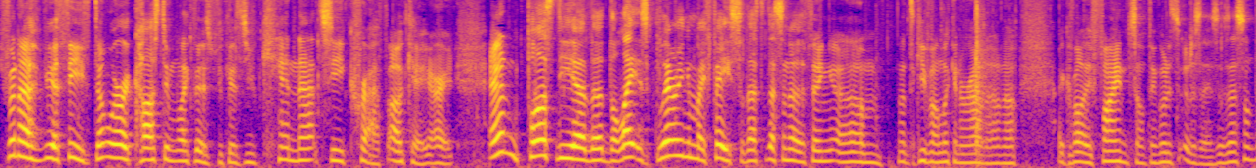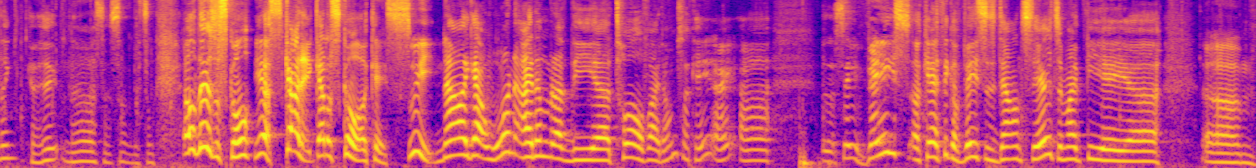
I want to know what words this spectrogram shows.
if you wanna be a thief, don't wear a costume like this because you cannot see crap. Okay, all right. And plus the uh, the the light is glaring in my face, so that's that's another thing. Um, not to keep on looking around. I don't know. I could probably find something. What is what is that? Is that something? No, that's not something. something. Oh, there's a skull. Yes, got it. Got a skull. Okay, sweet. Now I got one item out of the uh, 12 items. Okay, all right. Uh, it say vase? Okay, I think a vase is downstairs. There might be a. Uh, um,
